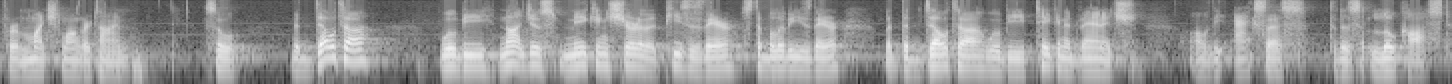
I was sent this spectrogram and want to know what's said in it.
for a much longer time. So the delta will be not just making sure that peace is there, stability is there, but the delta will be taking advantage of the access to this low cost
